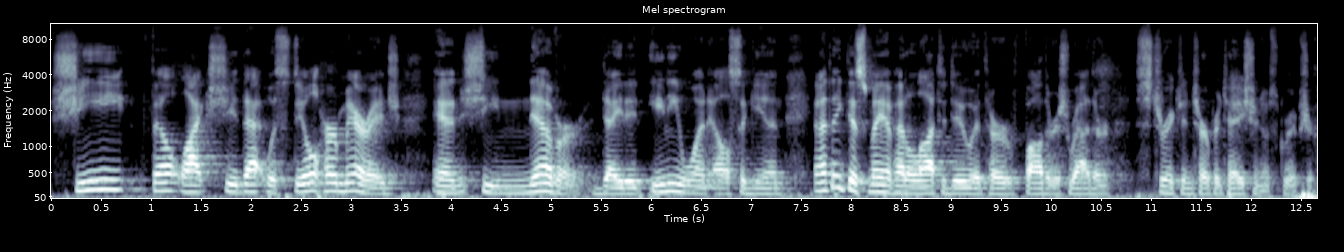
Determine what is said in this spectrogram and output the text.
she felt like she that was still her marriage and she never dated anyone else again. And I think this may have had a lot to do with her father's rather strict interpretation of scripture.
